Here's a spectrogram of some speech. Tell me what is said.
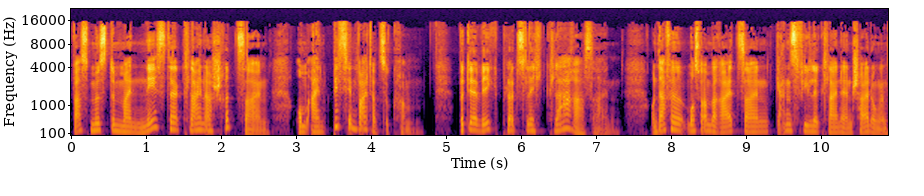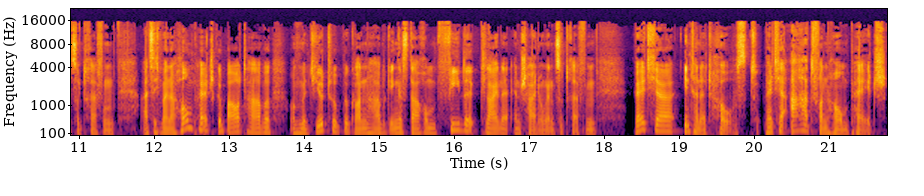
was müsste mein nächster kleiner Schritt sein, um ein bisschen weiterzukommen, wird der Weg plötzlich klarer sein. Und dafür muss man bereit sein, ganz viele kleine Entscheidungen zu treffen. Als ich meine Homepage gebaut habe und mit YouTube begonnen habe, ging es darum, viele kleine Entscheidungen zu treffen welcher Internet-Host, welche Art von Homepage,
